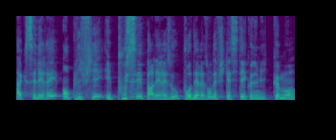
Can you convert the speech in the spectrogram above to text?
accélérés, amplifiés et poussés par les réseaux pour des raisons d'efficacité économique. Comment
